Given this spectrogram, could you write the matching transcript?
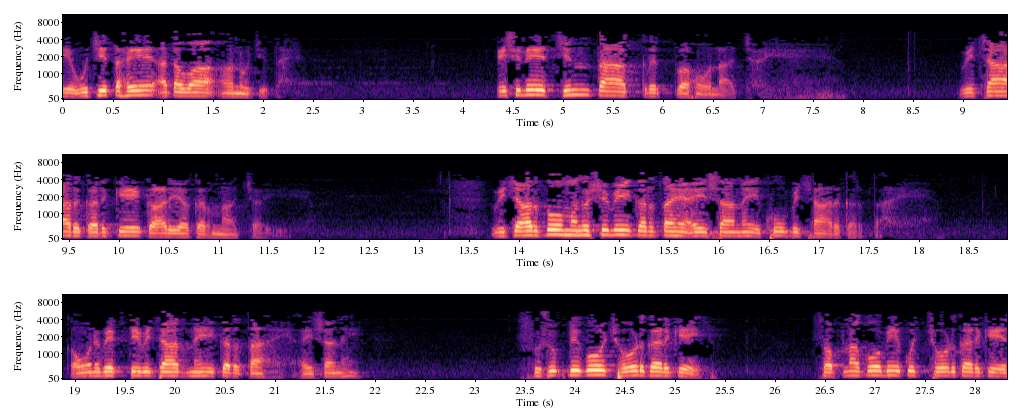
ये उचित है अथवा अनुचित है। इसलिए चिंता कृत्व होना चाहिए। विचार करके कार्य करना चाहिए। विचार तो मनुष्य भी करता है, ऐसा नहीं, खूब विचार करता है। कौन व्यक्ति विचार नहीं करता है? ऐसा नहीं। सुषुप्ति को छोड़ करके, स्वप्न को भी कुछ छोड़ करके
